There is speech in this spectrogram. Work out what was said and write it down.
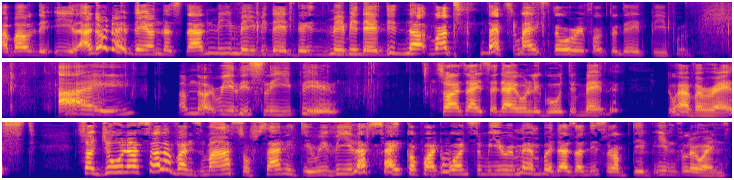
about the eel. I don't know if they understand me. Maybe they did. Maybe they did not. But that's my story for today, people. I am not really sleeping. So as I said, I only go to bed to have a rest. So June Sullivan's mass of sanity reveal a psychopath wants to be remembered as a disruptive influence.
